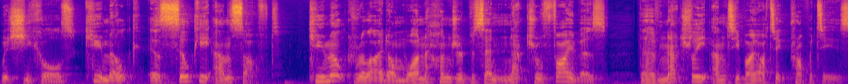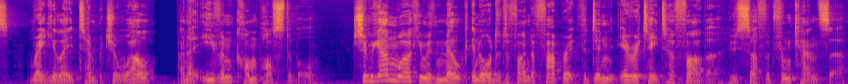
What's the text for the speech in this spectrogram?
which she calls Q milk, is silky and soft. Q milk relied on 100% natural fibres that have naturally antibiotic properties, regulate temperature well, and are even compostable. She began working with milk in order to find a fabric that didn't irritate her father, who suffered from cancer.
